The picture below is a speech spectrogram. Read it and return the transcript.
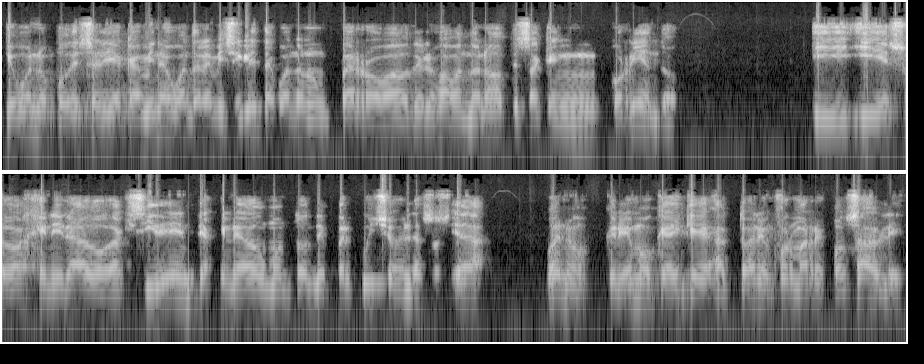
que bueno, podés salir a caminar o andar en bicicleta cuando un perro de los abandonados te saquen corriendo. Y, eso ha generado accidentes, ha generado un montón de perjuicios en la sociedad. Bueno, creemos que hay que actuar en forma responsable.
